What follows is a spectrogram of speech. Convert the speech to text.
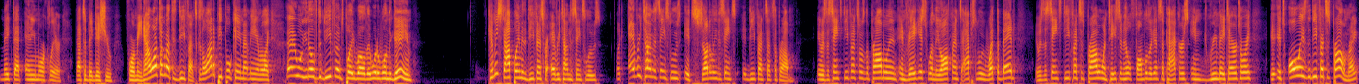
make that any more clear. That's a big issue for me. Now I want to talk about this defense because a lot of people came at me and were like, "Hey, well, you know, if the defense played well, they would have won the game." Can we stop blaming the defense for every time the Saints lose? Like every time the Saints lose, it's suddenly the Saints eh, defense that's the problem. It was the Saints defense was the problem in, in Vegas when the offense absolutely wet the bed. It was the Saints defense's problem when Taysom Hill fumbled against the Packers in Green Bay territory. It, it's always the defense's problem, right?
